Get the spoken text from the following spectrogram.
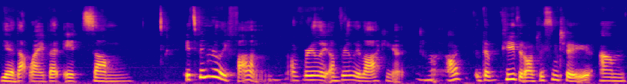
yeah, that way. But it's um, it's been really fun. I've really, I'm really liking it. I, the few that I've listened to, um,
